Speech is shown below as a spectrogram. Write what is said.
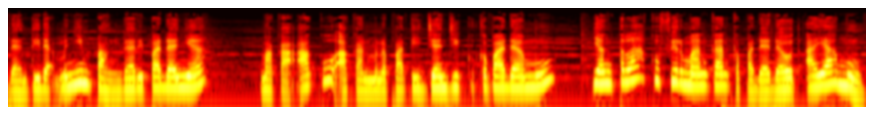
dan tidak menyimpang daripadanya, maka aku akan menepati janjiku kepadamu yang telah kufirmankan kepada Daud ayahmu,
